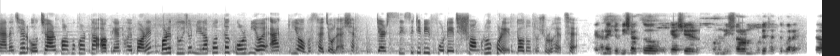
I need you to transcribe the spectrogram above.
ম্যানেজার ও চার কর্মকর্তা অজ্ঞান হয়ে পড়েন পরে দুইজন নিরাপত্তা কর্মীও একই অবস্থায় চলে আসেন যার সিসিটিভি ফুটেজ সংগ্রহ করে তদন্ত শুরু হয়েছে। এখানে একটা বিষাক্ত গ্যাসের কোনো নিঃসরণ ঘটে থাকতে পারে তা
